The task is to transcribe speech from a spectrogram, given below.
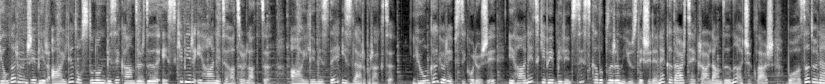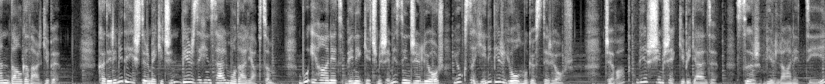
yıllar önce bir aile dostunun bizi kandırdığı eski bir ihaneti hatırlattı. Ailemizde izler bıraktı. Jung'a göre psikoloji, ihanet gibi bilinçsiz kalıpların yüzleşilene kadar tekrarlandığını açıklar, boğaza dönen dalgalar gibi. Kaderimi değiştirmek için bir zihinsel model yaptım. Bu ihanet beni geçmişe mi zincirliyor yoksa yeni bir yol mu gösteriyor? Cevap bir şimşek gibi geldi. Sır bir lanet değil,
